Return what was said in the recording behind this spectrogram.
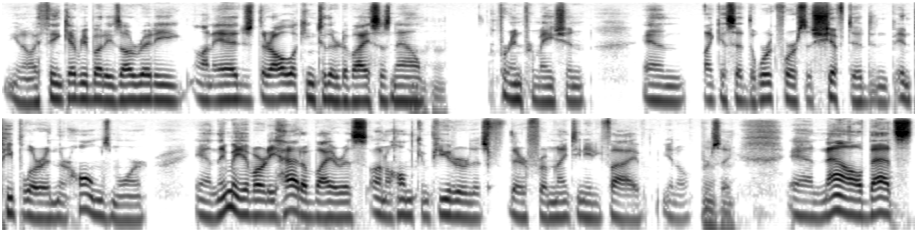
You know, I think everybody's already on edge. They're all looking to their devices now mm-hmm. for information. And like I said, the workforce has shifted and, and people are in their homes more. And they may have already had a virus on a home computer that's there from 1985, you know, per se. And now that's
